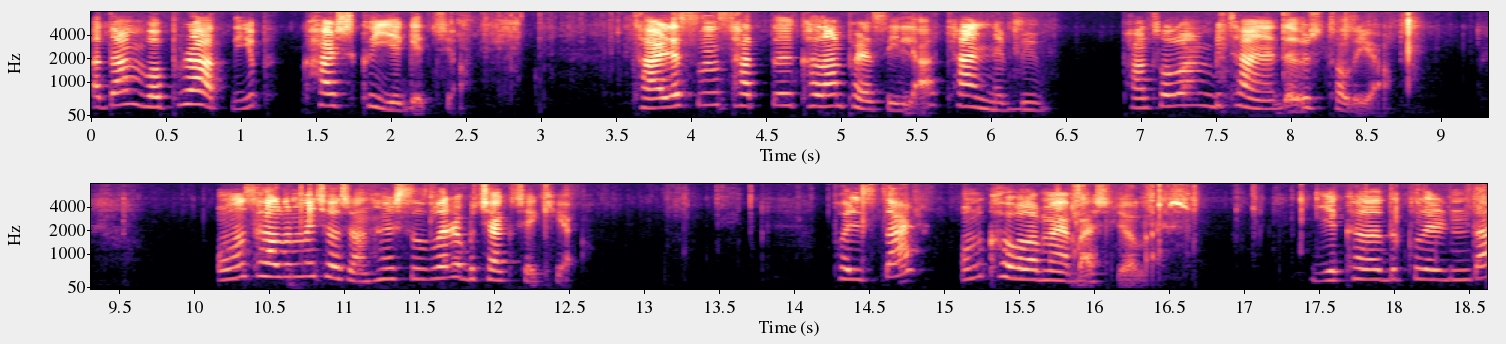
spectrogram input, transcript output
Adam vapura atlayıp karşı kıyıya geçiyor. Tarlasını sattığı kalan parasıyla kendine bir pantolon bir tane de üst alıyor. Ona saldırmaya çalışan hırsızlara bıçak çekiyor. Polisler onu kovalamaya başlıyorlar. Yakaladıklarında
